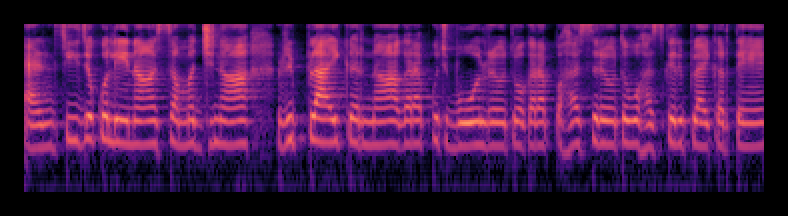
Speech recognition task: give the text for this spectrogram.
एंड चीज़ों को लेना, समझना रिप्लाई करना, अगर आप कुछ बोल रहे हो तो अगर आप हंस रहे हो तो वो हंस के रिप्लाई करते हैं।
